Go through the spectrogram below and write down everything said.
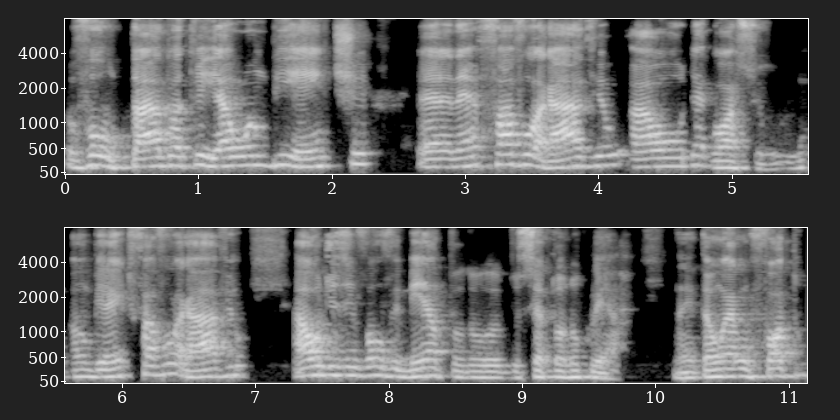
voltado a criar um ambiente é, né, favorável ao negócio, um ambiente favorável ao desenvolvimento do, do setor nuclear. Né? Então, era um foto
